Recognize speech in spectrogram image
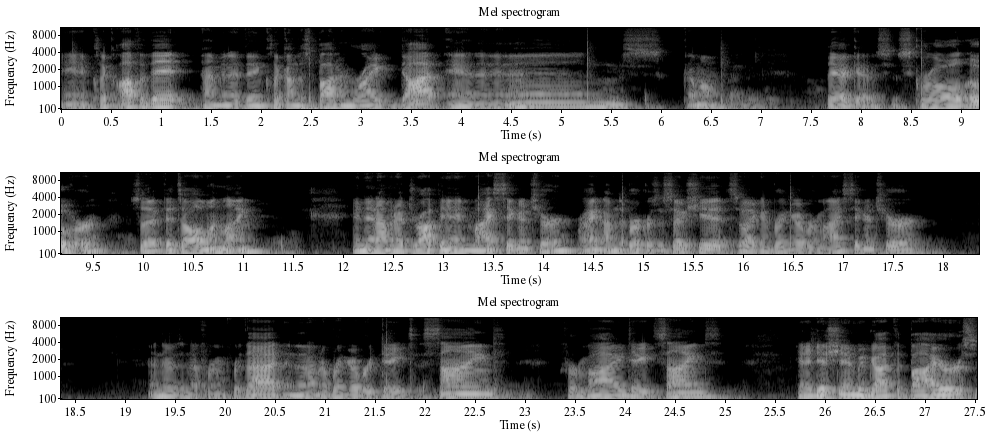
and click off of it. I'm gonna then click on this bottom right dot and come on. There it goes. Scroll over so that it fits all in one line. And then I'm gonna drop in my signature, right? I'm the broker's associate, so I can bring over my signature. And there's enough room for that. And then I'm gonna bring over date signed for my date signed. In addition, we've got the buyers.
